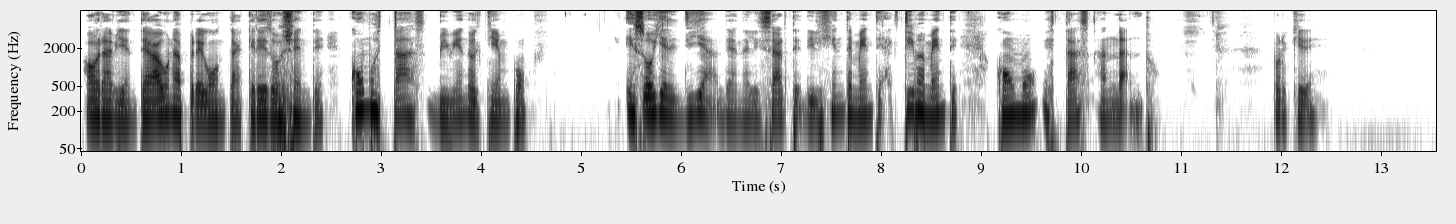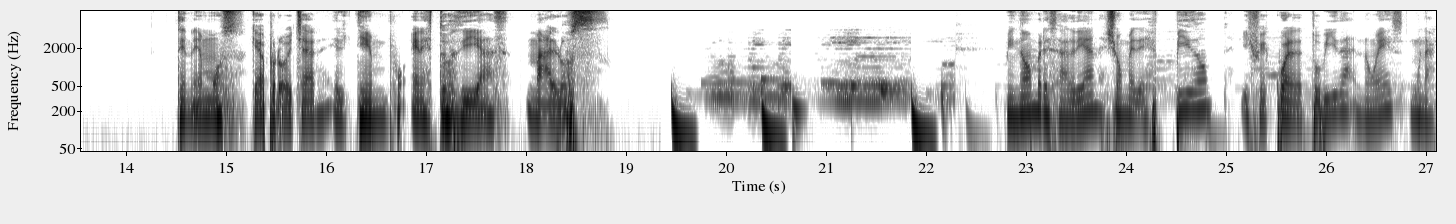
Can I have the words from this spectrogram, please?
Ahora bien, te hago una pregunta, querido oyente, ¿cómo estás viviendo el tiempo? Es hoy el día de analizarte diligentemente, activamente, cómo estás andando. Porque tenemos que aprovechar el tiempo en estos días malos. Mi nombre es Adrián, yo me despido y recuerda, tu vida no es una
